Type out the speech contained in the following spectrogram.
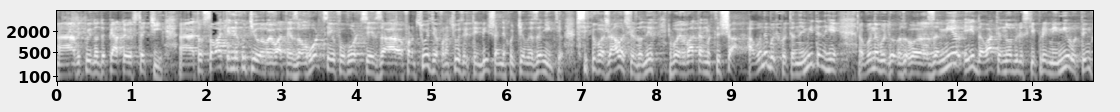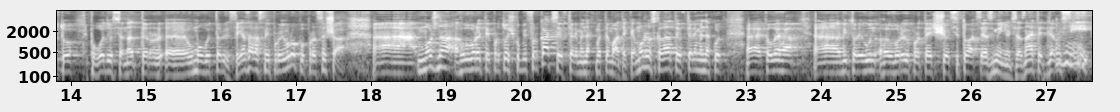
е, відповідно до п'ятої статті. То Словаки не хотіли воювати за угорців, угорці за французів, французи тим більше не хотіли за німців. Всі вважали, що за них воюватимуть США. А вони будуть ходити на мітинги, вони будуть е, за мір і давати Нобелівські премії міру тим, хто погодився на терор, е, умови терориста. Я зараз не про Європу, про США. а, Можна говорити про точку біфуркації в термінах математики. Можна сказати в термінах, от е, колега е, Віктор Ігун говорив про те, що ситуація змінюється. Знаєте, для Росії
